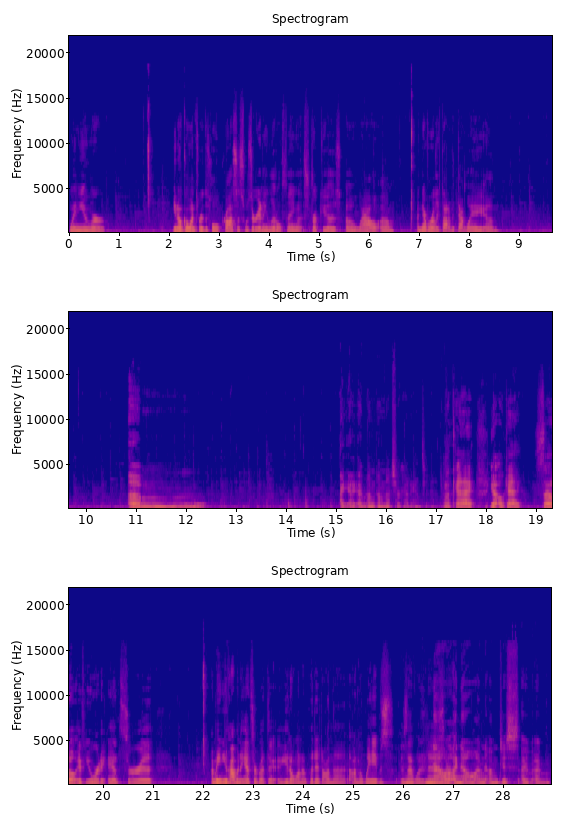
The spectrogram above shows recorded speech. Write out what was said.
when you were you know going through the whole process was there any little thing that struck you as oh wow um i never really thought of it that way um Um, I, I I'm I'm not sure how to answer that. okay yeah okay so if you were to answer it i mean you have an answer but the, you don't want to put it on the on the waves is that what it is No, or- I know. I'm I'm just I, I'm.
